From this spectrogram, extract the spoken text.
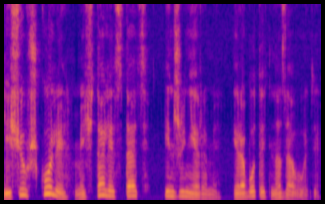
Еще в школе мечтали стать инженерами и работать на заводе.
